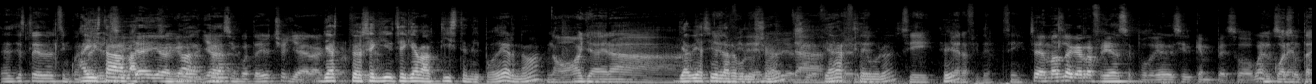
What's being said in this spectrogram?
Yo estoy del 58. Ahí estaba Sí, ya, era, guerra- no, ya pero- 58 ya era. Ya, Guerra pero seguía, seguía Baptista en el poder, ¿no? No, ya era... ¿Ya había sido ya la Fidel, revolución? Ya, ¿Ya era Fidel. seguro? Sí, ¿Sí? ya era Fidel, sí. Sí, además la Guerra Fría se podría decir que empezó, bueno, El eso es otro- 40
